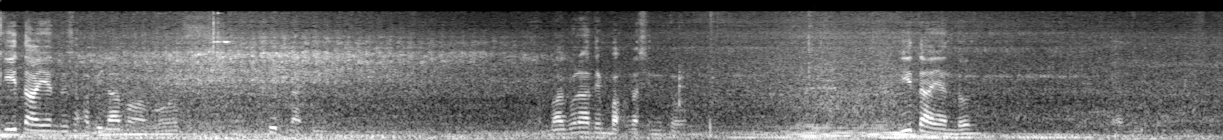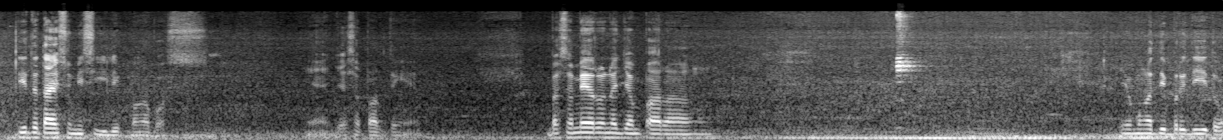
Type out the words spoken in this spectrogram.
kita yan doon sa kabila mga boss. Tip natin. Bago natin baklasin ito. Kita yan doon. Dito tayo sumisilip mga boss. Yan, dyan sa parting yan. Basta meron na dyan parang yung mga debris dito.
